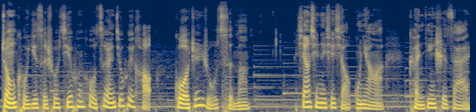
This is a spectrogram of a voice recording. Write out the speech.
众口一词说结婚后自然就会好。果真如此吗？”相信那些小姑娘啊，肯定是在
